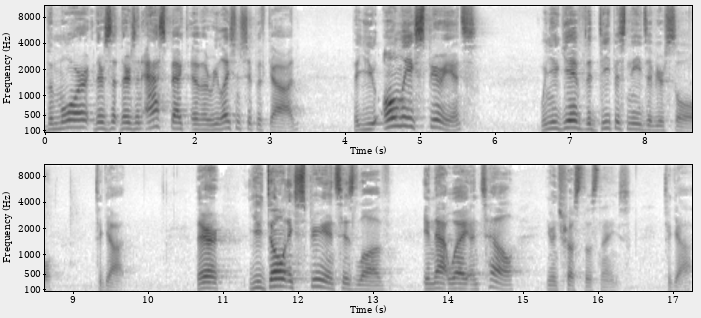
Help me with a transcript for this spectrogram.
the more, there's, a, there's an aspect of a relationship with God that you only experience when you give the deepest needs of your soul to God. There, you don't experience His love in that way until you entrust those things to God.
